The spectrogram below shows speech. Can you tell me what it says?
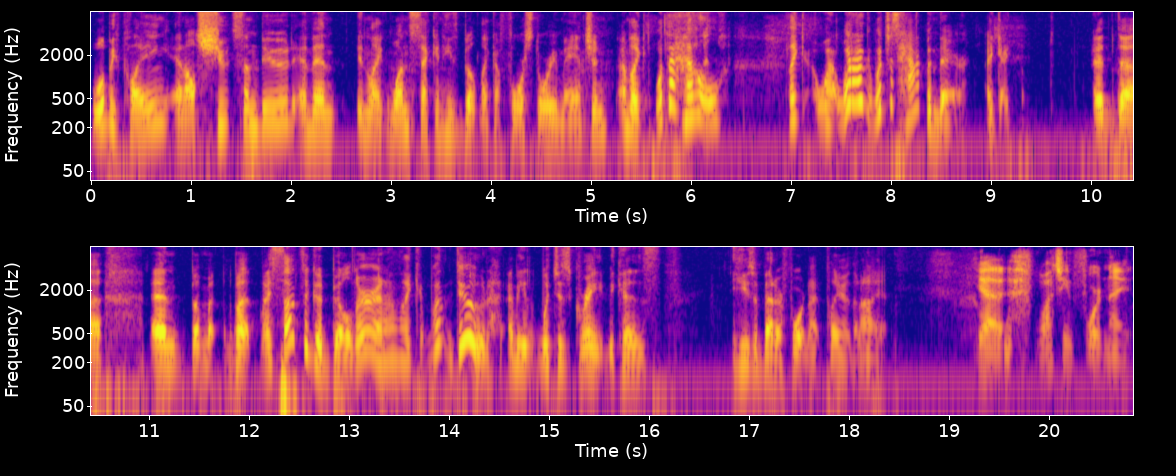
we'll be playing and I'll shoot some dude, and then in like one second he's built like a four story mansion. I'm like, what the hell? like what what what just happened there? I, I and uh, and but my, but my son's a good builder, and I'm like, what, dude? I mean, which is great because he's a better Fortnite player than I am. Yeah, watching Fortnite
